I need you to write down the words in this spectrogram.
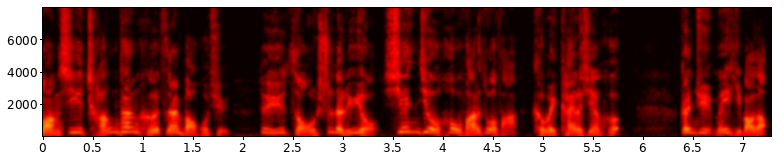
广西长滩河自然保护区对于走失的驴友先救后罚的做法可谓开了先河。根据媒体报道，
